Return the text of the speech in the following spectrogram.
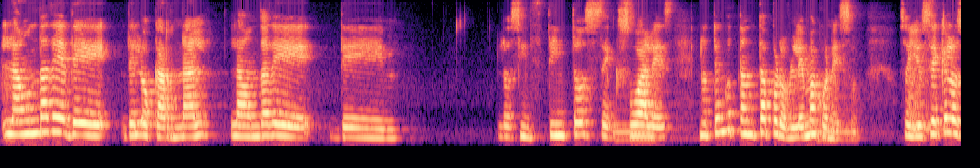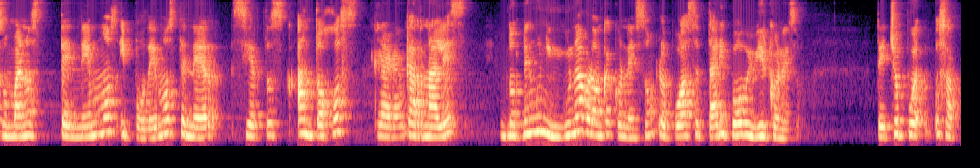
la onda de, lo carnal, la onda de, los instintos sexuales, no tengo tanta problema con eso. O sea, yo sé que los humanos tenemos y podemos tener ciertos antojos carnales. No tengo ninguna bronca con eso, lo puedo aceptar y puedo vivir con eso. De hecho, puedo, o sea,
